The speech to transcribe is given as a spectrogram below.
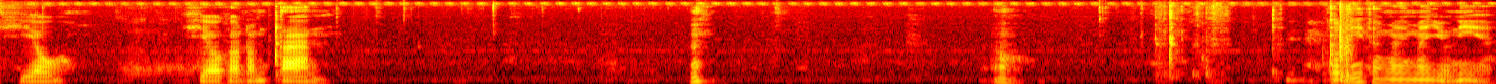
เขียวเขียวกับน้ำตาลอ้าวตัวนี้ทำไมมาอยู่นี่อะ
